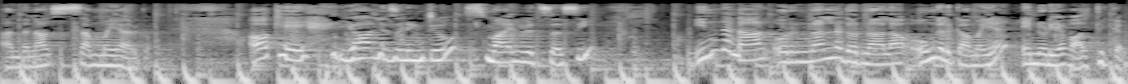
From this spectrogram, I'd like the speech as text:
அந்த நாள் செம்மையா இருக்கும். Okay you're listening to smile with Sasi இந்த நாள் ஒரு நல்லதொரு நாளா உங்களுக்கு அமைய என்னுடைய வாழ்த்துக்கள்.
